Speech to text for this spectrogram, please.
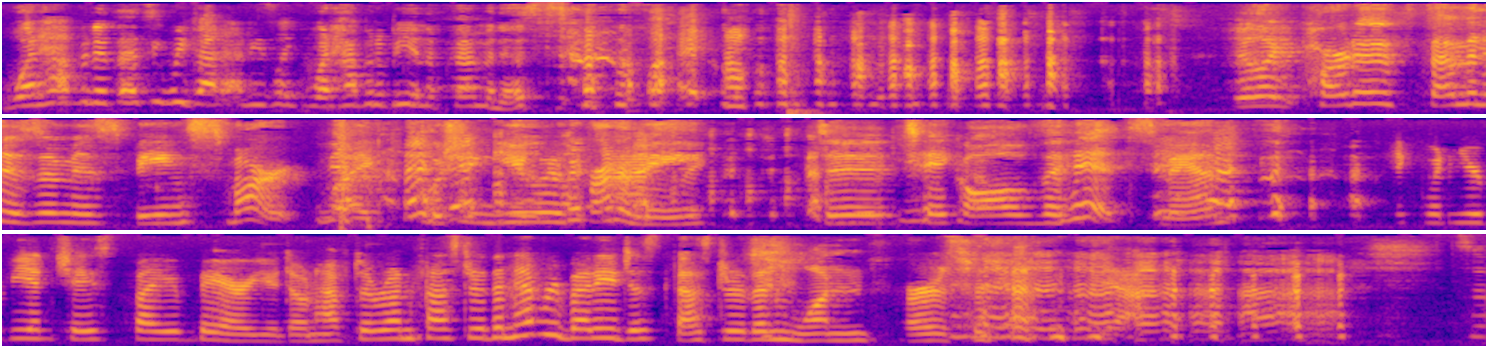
what happened at that scene we got out? He's like, what happened to being a feminist? Like, You're like part of feminism is being smart, like pushing you in front of me to take all the hits, man. Like when you're being chased by a bear, you don't have to run faster than everybody, just faster than one person. Yeah. So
